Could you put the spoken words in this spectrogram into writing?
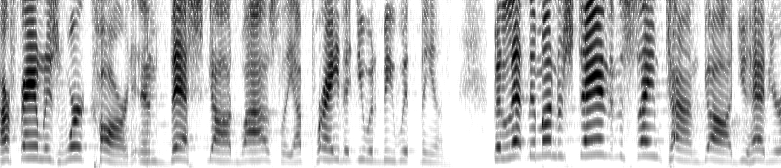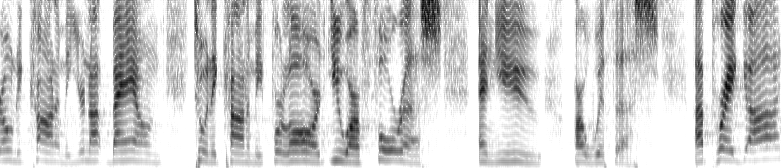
Our families work hard and invest, God, wisely. I pray that you would be with them. But let them understand at the same time, God, you have your own economy. You're not bound to an economy. For, Lord, you are for us and you are with us. I pray, God,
